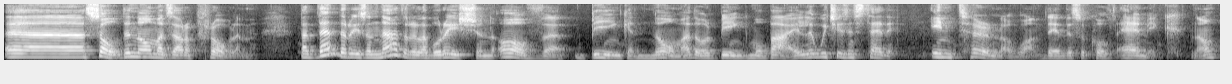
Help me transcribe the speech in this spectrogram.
Uh, so the nomads are a problem. But then there is another elaboration of uh, being a nomad or being mobile, which is instead internal one, the, the so-called emic, no?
